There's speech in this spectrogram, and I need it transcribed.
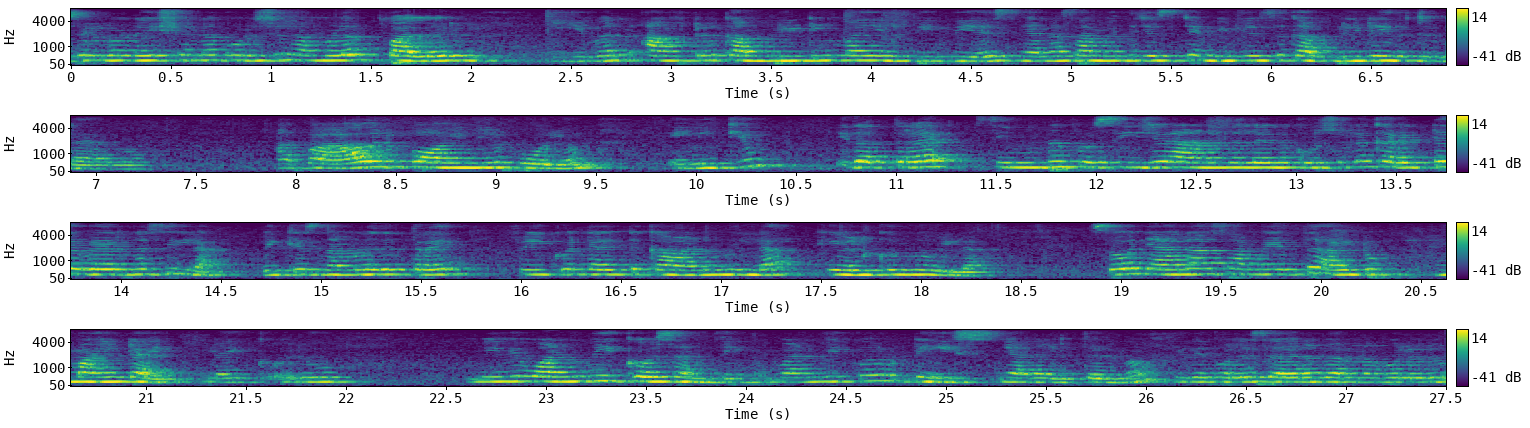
സെൽ ഡൊണേഷനെ കുറിച്ച് നമ്മൾ പലരും even after completing my M B B S ഞാൻ ആ സമയത്ത് just M B B S complete ചെയ്തിട്ടുണ്ടായിരുന്നു. അപ്പോൾ ആ ഒരു പോയിന്റിൽ പോലും എനിക്കും ഇതത്ര സിമ്പിൾ പ്രൊസീജിയർ ആണെന്നുള്ളതിനെ കുറിച്ചുള്ള കറക്റ്റ് അവയർനെസ് ഇല്ല. ബിക്കോസ് നമ്മളിത് ഇത്രയും ഫ്രീക്വന്റ് ആയിട്ട് കാണുന്നില്ല കേൾക്കുന്നുമില്ല. സോ ഞാൻ ആ സമയത്ത് I took my time like ഒരു maybe one week or something one week or days ഞാൻ എടുത്തിരുന്നു. ഇതേപോലെ സാറ് പറഞ്ഞ പോലെ ഒരു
